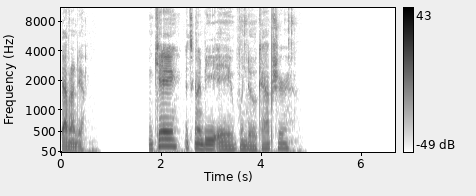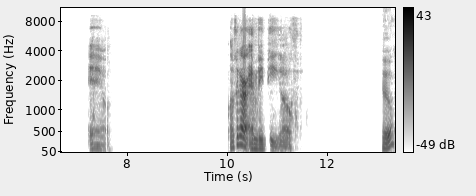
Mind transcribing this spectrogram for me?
Yeah, I have an idea. Okay, it's gonna be a window capture. Ew. Look at our MVP go. Who?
